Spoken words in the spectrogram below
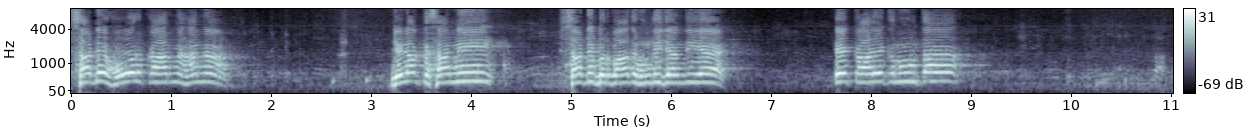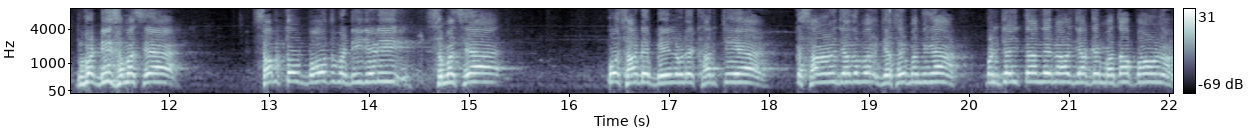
ਸਾਡੇ ਹੋਰ ਕਾਰਨ ਹਨ, ਜਿਹੜਾ ਕਿਸਾਨੀ ਸਾਡੀ ਬਰਬਾਦ ਹੁੰਦੀ ਜਾਂਦੀ ਹੈ। ਇਹ ਕਾਲੇ ਕਾਨੂੰਨ ਤਾਂ ਵੱਡੀ ਸਮੱਸਿਆ ਹੈ। ਸਭ ਤੋਂ ਬਹੁਤ ਵੱਡੀ ਜਿਹੜੀ ਸਮੱਸਿਆ ਹੈ, ਉਹ ਸਾਡੇ ਬੇਲੋੜੇ ਖਰਚੇ ਹੈ। ਕਿਸਾਨ ਜਦ ਜਥੇਬੰਦੀਆਂ ਪੰਚਾਇਤਾਂ ਦੇ ਨਾਲ ਜਾ ਕੇ ਮਤਾ ਪਾਉਣ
